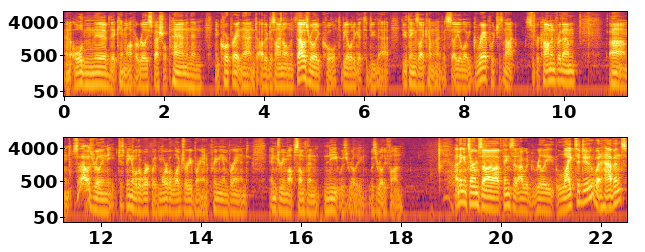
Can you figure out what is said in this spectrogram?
an old nib that came off a really special pen and then incorporating that into other design elements. That was really cool to be able to get to do that. Do things like come have a celluloid grip, which is not super common for them. Um, so that was really neat. Just being able to work with more of a luxury brand, a premium brand, and dream up something neat was really was really fun. I think in terms of things that I would really like to do but haven't,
